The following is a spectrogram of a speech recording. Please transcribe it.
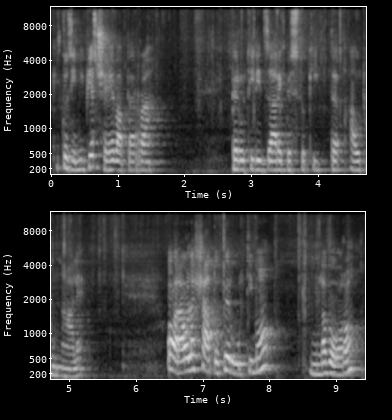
che così mi piaceva per, per utilizzare questo kit autunnale. Ora ho lasciato per ultimo un lavoro.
